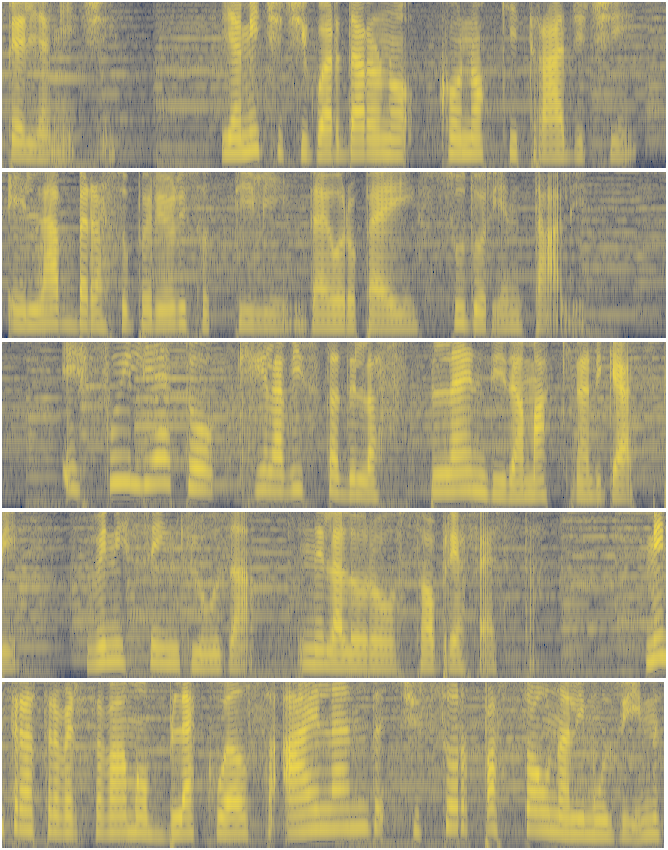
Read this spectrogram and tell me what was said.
per gli amici. Gli amici ci guardarono con occhi tragici e labbra superiori sottili da europei sudorientali. E fui lieto che la vista della splendida macchina di Gatsby venisse inclusa nella loro sobria festa. Mentre attraversavamo Blackwell's Island ci sorpassò una limousine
